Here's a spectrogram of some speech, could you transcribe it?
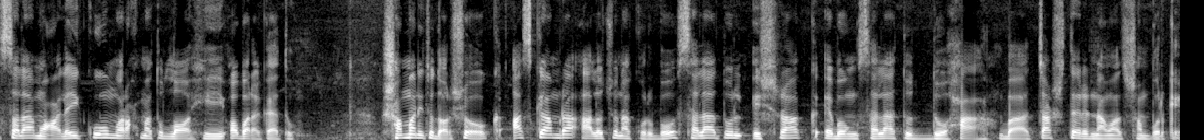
আসসালামু আলাইকুম রহমতুল্লাহি অবরাকাত সম্মানিত দর্শক, আজকে আমরা আলোচনা করব সালাতুল ইশরাক এবং সালাতুদ্দোহা বা চাষতের নামাজ সম্পর্কে।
